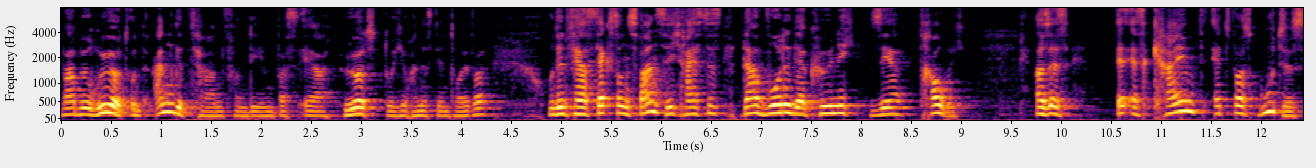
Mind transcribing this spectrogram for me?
war berührt und angetan von dem, was er hört durch Johannes den Täufer. Und in Vers 26 heißt es, da wurde der König sehr traurig. Also es, es keimt etwas Gutes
